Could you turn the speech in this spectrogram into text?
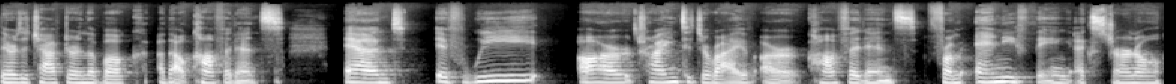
there's a chapter in the book about confidence. And if we are trying to derive our confidence from anything external,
